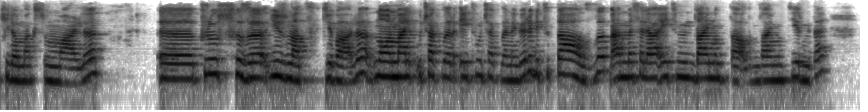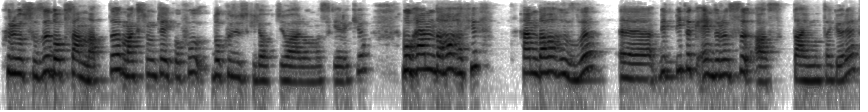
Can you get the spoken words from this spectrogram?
kilo maksimum ağırlığı. E, cruise hızı 100 knot civarı. Normal uçakları, eğitim uçaklarına göre bir tık daha hızlı. Ben mesela eğitim Diamond'da aldım. Diamond 20'de. Cruise hızı 90 knot'tı. Maksimum takeoff'u 900 kilo civarı olması gerekiyor. Bu hem daha hafif hem daha hızlı. Ee, bir, bir tık endurance'ı az Diamond'a göre.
